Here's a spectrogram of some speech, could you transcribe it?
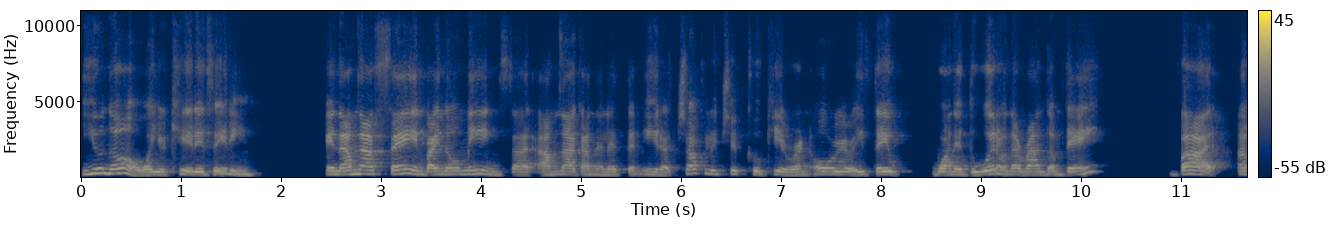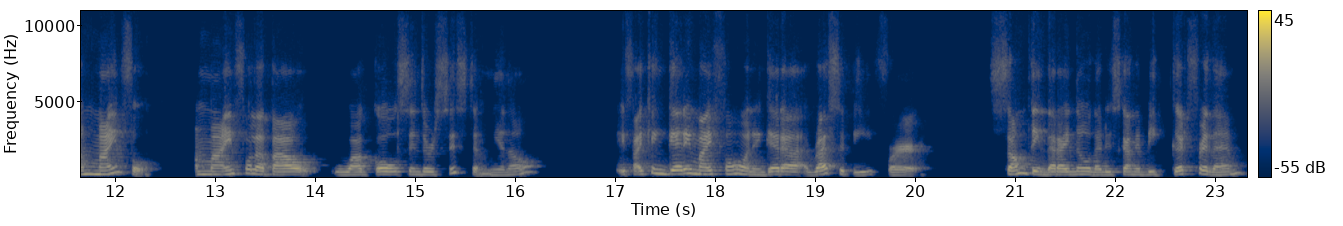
you know what your kid is eating. And I'm not saying by no means that I'm not going to let them eat a chocolate chip cookie or an Oreo if they want to do it on a random day. But I'm mindful. I'm mindful about what goes in their system, you know? If I can get in my phone and get a recipe for something that I know that is going to be good for them,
